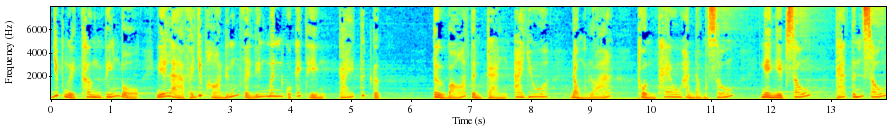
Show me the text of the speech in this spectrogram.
giúp người thân tiến bộ nghĩa là phải giúp họ đứng về liên minh của cái thiện cái tích cực từ bỏ tình trạng a-dua, đồng lõa thuận theo hành động xấu nghề nghiệp xấu, cá tính xấu,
